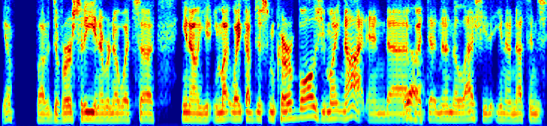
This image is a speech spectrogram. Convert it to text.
Yeah, a lot of diversity. You never know what's, uh, you know, you, you might wake up to some curveballs, you might not. And, uh, yeah. but uh, nonetheless, you, you know, nothing's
